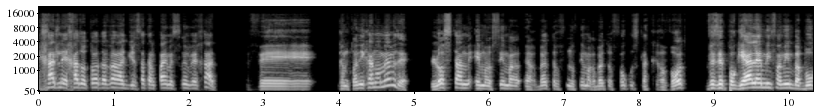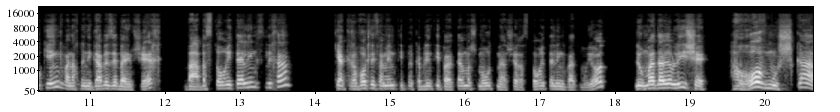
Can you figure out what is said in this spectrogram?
אחד לאחד אותו הדבר, רק גרסת 2021, וגם טוני כאן אומר את זה, לא סתם הם עושים הרבה יותר, נותנים הרבה יותר פוקוס לקרבות, וזה פוגע להם לפעמים בבוקינג, ואנחנו ניגע בזה בהמשך, ב storytelling, סליחה, כי הקרבות לפעמים טיפ, מקבלים טיפה יותר משמעות מאשר ה storytelling והדמויות, לעומת WWE שהרוב מושקע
